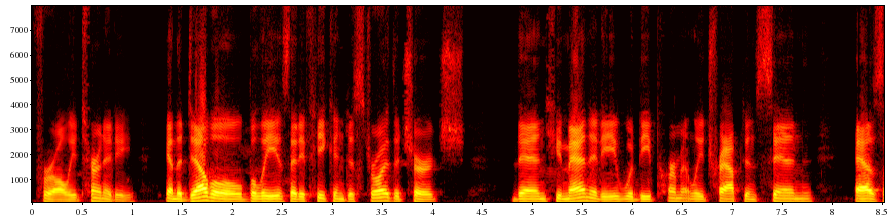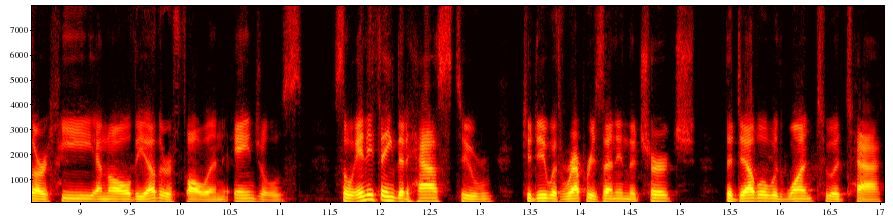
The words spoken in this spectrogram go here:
for all eternity. And the devil believes that if he can destroy the church, then humanity would be permanently trapped in sin as are he and all the other fallen angels. So anything that has to, to do with representing the church, the devil would want to attack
